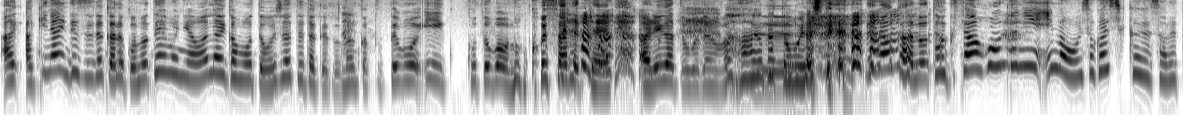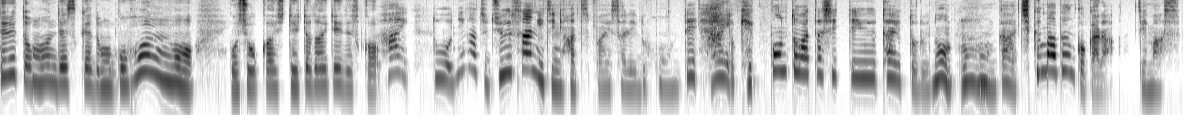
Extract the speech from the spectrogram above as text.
あ飽きないんですだからこのテーマに合わないかもっておっしゃってたけどなんかとてもいい言葉を残されて ありがとうございます。よかった思い出して。でなんかあのたくさん本当に今お忙しくされてると思うんですけどもご本もご紹介していただいていいですか？はいと2月13日に発売される本で、はい、結婚と私っていうタイトルの本がちくま文庫から出ます、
